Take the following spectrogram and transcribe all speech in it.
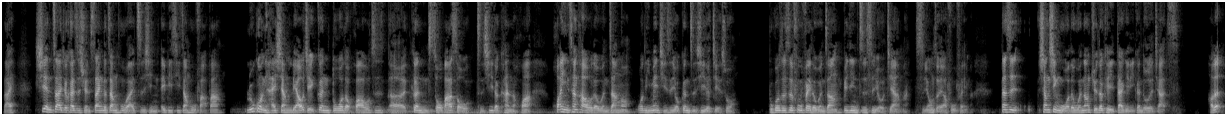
来，现在就开始选三个账户来执行 ABC 账户法吧。如果你还想了解更多的话，或是呃更手把手仔细的看的话，欢迎参考我的文章哦，我里面其实有更仔细的解说。不过这是付费的文章，毕竟知识有价嘛，使用者要付费嘛。但是相信我的文章绝对可以带给你更多的价值。好的，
